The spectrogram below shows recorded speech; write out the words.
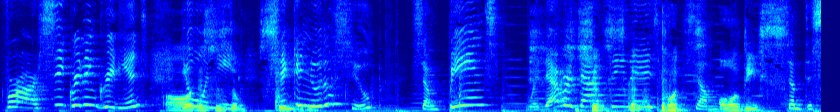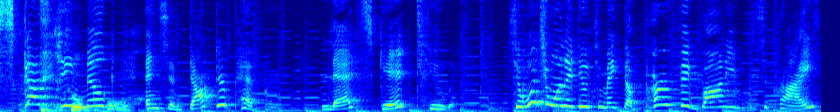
For our secret ingredients, Oh, you will need chicken noodle soup, some beans, whatever that Just thing gonna is, put some all these. some disgusting So milk and some Dr. Pepper. Let's get to it. So what you want to do to make the perfect Bonnie surprise,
